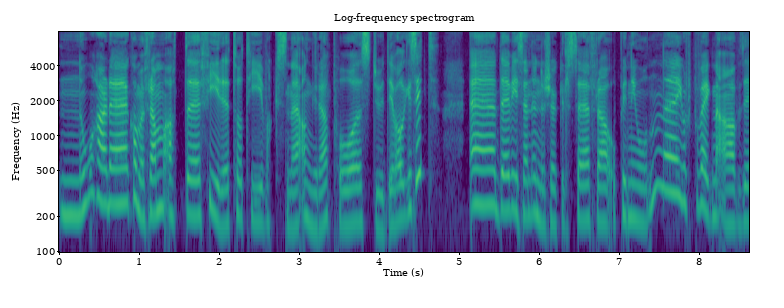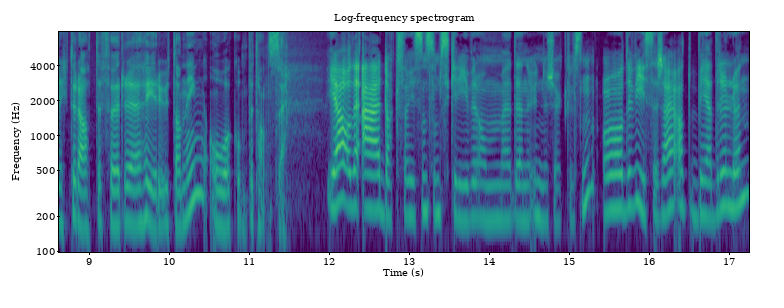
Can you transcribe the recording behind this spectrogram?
Nå har det kommet fram at eh, fire av ti voksne angra på studievalget sitt. Eh, Det viser en undersøkelse fra Opinionen eh, gjort på vegne av Direktoratet for eh, høyere utdanning og kompetanse. Ja, og det er Dagsavisen som skriver om denne undersøkelsen. Og det viser seg at bedre lønn,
